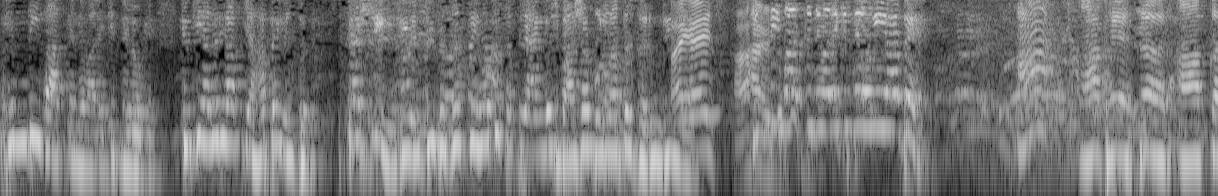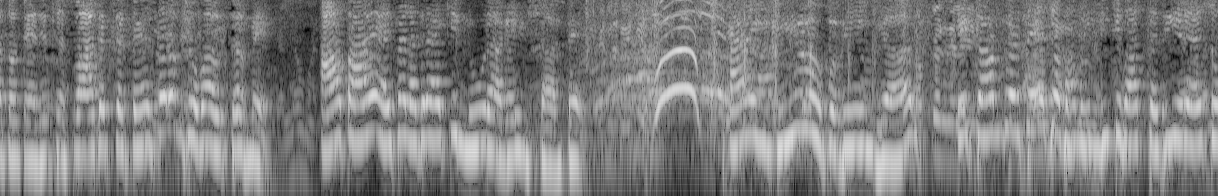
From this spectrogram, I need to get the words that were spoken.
हिंदी बात करने वाले कितने लोग हैं? क्योंकि अगर आप यहाँ पे स्पेशली रियलिटी बिज़नेस में हो तो सब लैंग्वेज भाषा बोलना तो ज़रूरी है। हिंदी बात करने वाले कितने लोग हैं यहाँ पे? आ, आप है सर आपका तो तहरीर से स्वागत करते हैं सर हम शोभा उत्सव में। आप आए ऐसा लग रहा है कि नूर आ गई शाम पे थैंक यू फॉर हियर एक काम करते हैं जब हम हिंदी की बात कर रही रहे तो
